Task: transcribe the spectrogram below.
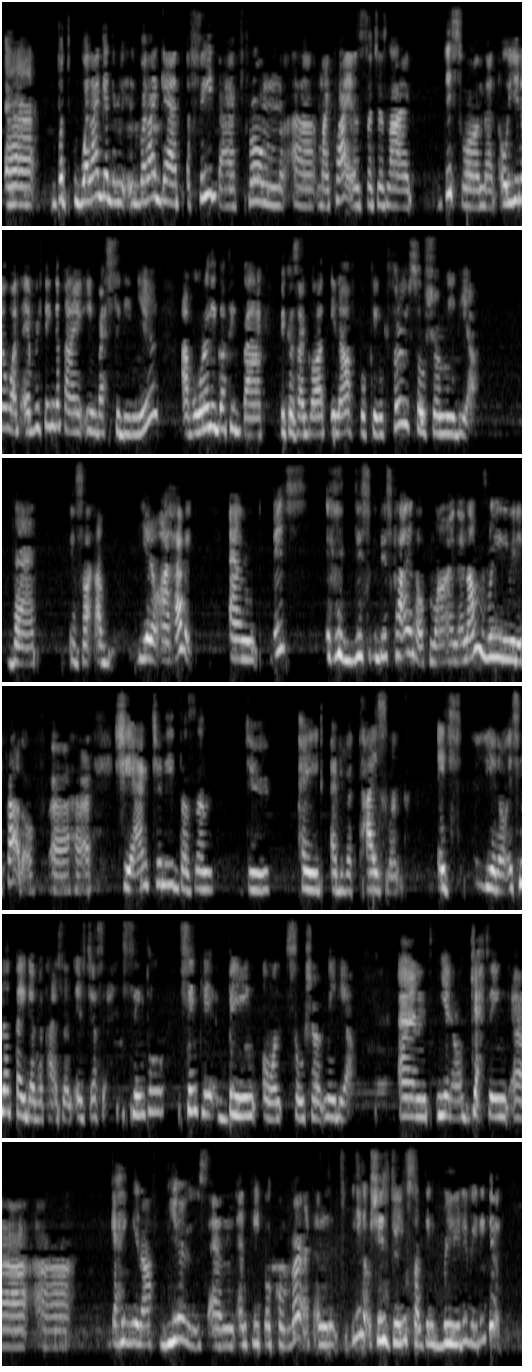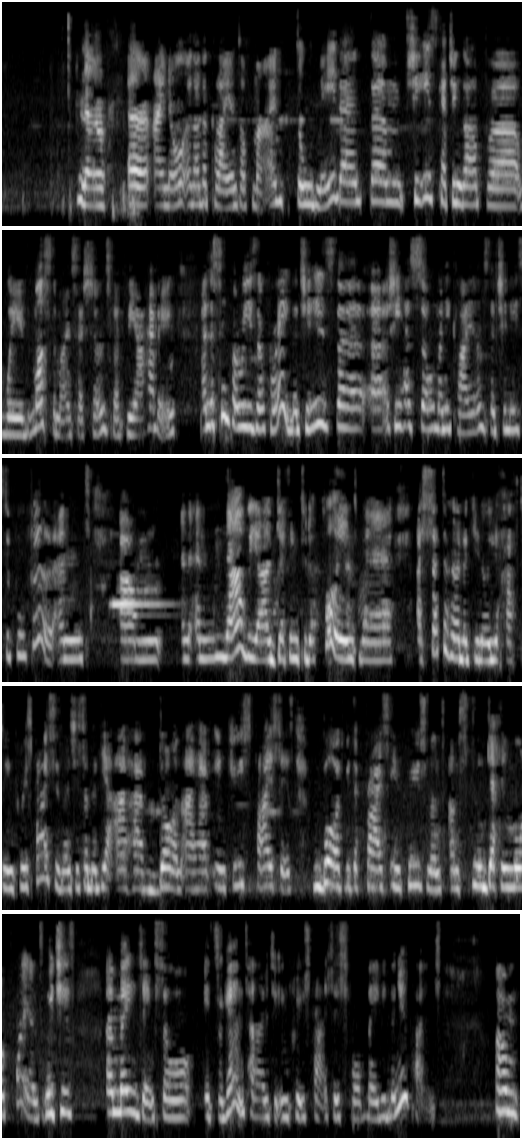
uh, but when i get when i get a feedback from uh, my clients such as like this one that oh you know what? Everything that i invested in you i've already got it back because i got enough booking through social media that it's like I'm, you know I have it, and this this this client of mine, and I'm really really proud of uh, her. She actually doesn't do paid advertisement. It's you know it's not paid advertisement. It's just simple simply being on social media and you know getting uh, uh, getting enough views and and people convert and you know she's doing something really really good now uh, i know another client of mine told me that um, she is catching up uh, with mastermind sessions that we are having. And the simple reason for it that she is uh, uh, she has so many clients that she needs to fulfill. And um, and and now we are getting to the point where I said to her that you know you have to increase prices, and she said that yeah I have done, I have increased prices, but with the price increasement, I'm still getting more clients, which is amazing. So it's again time to increase prices for maybe the new clients. Um,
